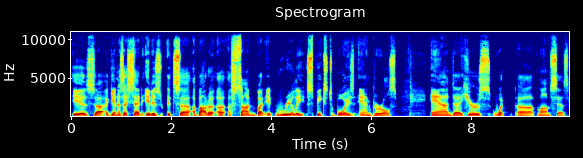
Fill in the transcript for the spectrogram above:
is uh, again, as I said, it is it's uh, about a, a, son, but it really speaks to boys and girls. And uh, here's what uh, mom says:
